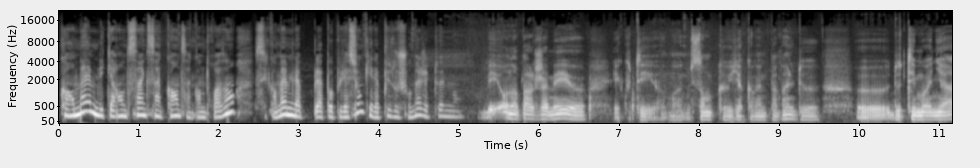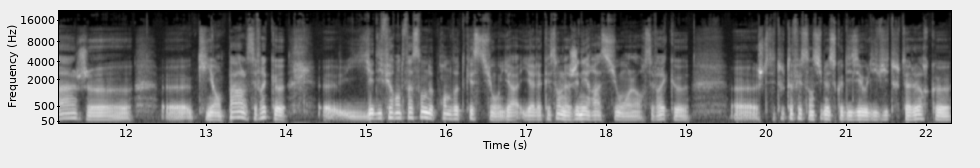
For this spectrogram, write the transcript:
quand même, les 45, 50, 53 ans, c'est quand même la, population qui est la plus au chômage actuellement. Mais on n'en parle jamais. Euh, écoutez, euh, moi, il me semble qu'il y a quand même pas mal de, euh, témoignages qui en parlent. C'est vrai que il y a différentes façons de prendre votre question. Il y a, il y a la question de la génération. Alors c'est vrai que j'étais tout à fait sensible à ce que disait Olivier tout à l'heure, que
